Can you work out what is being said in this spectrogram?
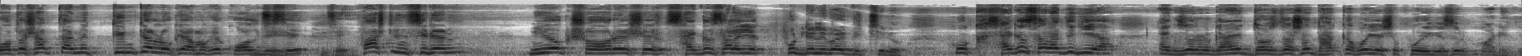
গত সপ্তাহে আমি তিনটা লোকে আমাকে কল দিছে। ফার্স্ট ইনসিডেন্ট নিউ ইয়র্ক শহরে সে সাইকেল চালাইয়ে ফুড ডেলিভারি দিচ্ছিল। ও সাইকেল চালাতে গিয়া একজনের গায়ে দশ দশ ধাক্কা হয়ে এসে পড়ে গেছিল মাটিতে।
